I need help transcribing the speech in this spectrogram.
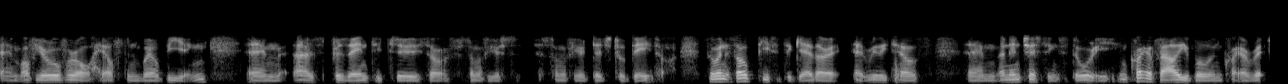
um, of your overall health and well-being, um, as presented through sort of some of your some of your digital data. So when it's all pieced together, it, it really tells um, an interesting story and quite a valuable and quite a rich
